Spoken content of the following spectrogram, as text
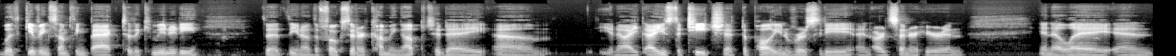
with giving something back to the community, the you know the folks that are coming up today. Um, you know, I, I used to teach at DePaul University and Art Center here in in LA, and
